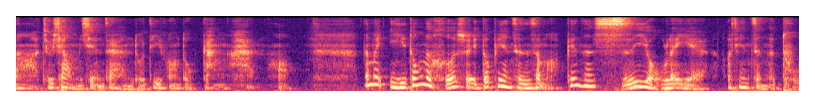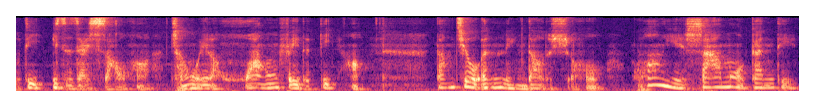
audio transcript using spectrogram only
那就像我们现在很多地方都干旱哈。那么以东的河水都变成什么？变成石油了耶！而且整个土地一直在烧哈，成为了荒废的地哈。当救恩临到的时候，旷野、沙漠、干地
